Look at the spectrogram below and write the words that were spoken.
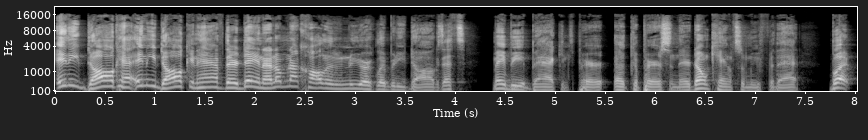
any dog ha- any dog can have their day. And I'm not calling the New York Liberty dogs. That's maybe a bad compar- uh, comparison there. Don't cancel me for that. But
